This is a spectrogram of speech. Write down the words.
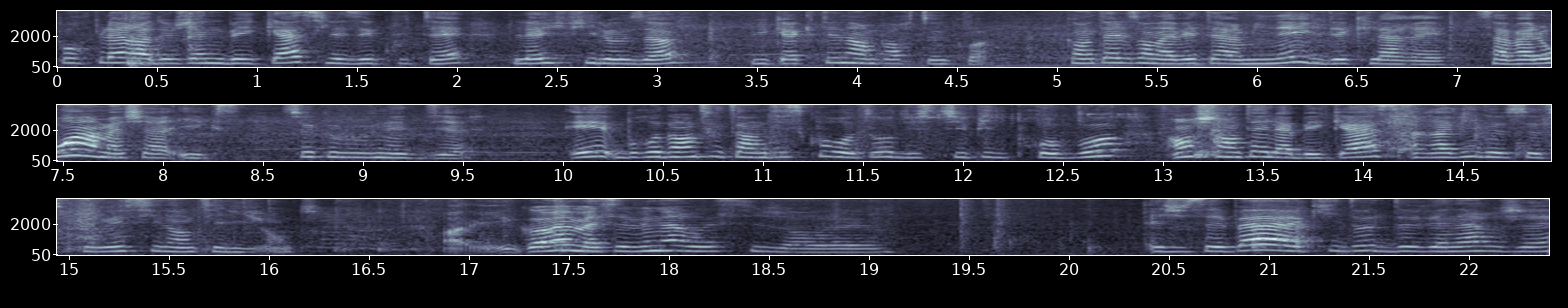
pour plaire à Eugène Bécasse, les écoutait, l'œil philosophe, lui cactait n'importe quoi. Quand elles en avaient terminé, il déclarait Ça va loin, ma chère X, ce que vous venez de dire. Et, brodant tout un discours autour du stupide propos, enchantait la Bécasse, ravie de se trouver si intelligente. Ah, il est quand même assez vénère aussi, genre. euh. Et je sais pas qui d'autre de vénère j'ai.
